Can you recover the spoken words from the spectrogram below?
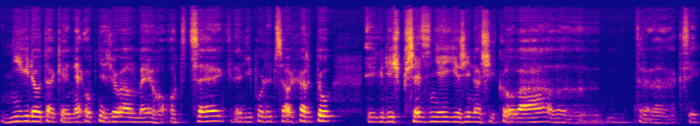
Nikdo také neobtěžoval mého otce, který podepsal chartu, i když přes něj Jiřina Šiklová eh, jaksi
